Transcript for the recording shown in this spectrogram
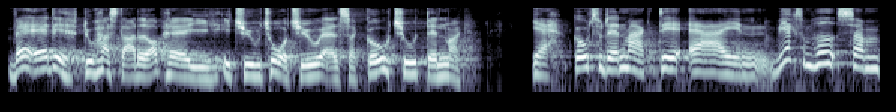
Hvad er det, du har startet op her i, i 2022, altså Go to Danmark? Ja, Go to Danmark, det er en virksomhed, som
